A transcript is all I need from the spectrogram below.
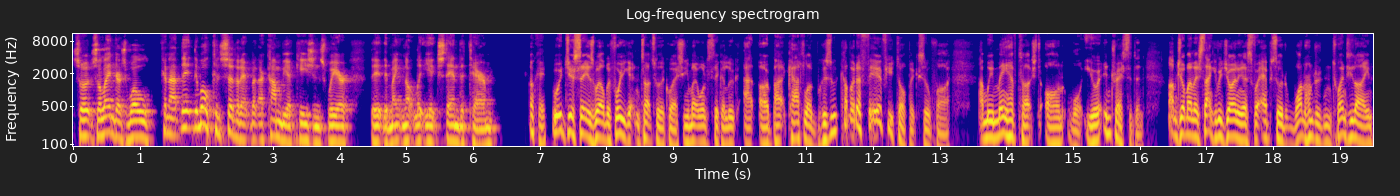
So so lenders will kind of they, they will consider it, but there can be occasions where they, they might not let you extend the term. Okay. We'd just say as well, before you get in touch with a question, you might want to take a look at our back catalogue because we've covered a fair few topics so far and we may have touched on what you're interested in. I'm John Mannis. Thank you for joining us for episode 129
